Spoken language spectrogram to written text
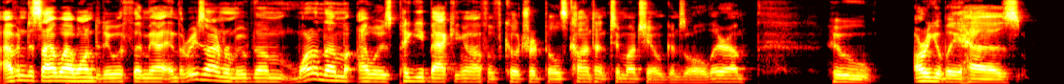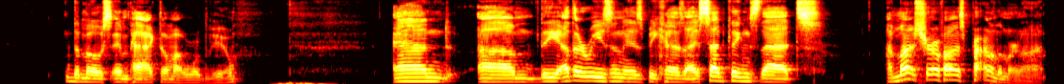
I haven't decided what I wanted to do with them yet, and the reason I removed them, one of them I was piggybacking off of Coach Red Pill's content too much, you know, Gonzalo Lira, who arguably has the most impact on my worldview. And um, the other reason is because I said things that I'm not sure if I was proud of them or not.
